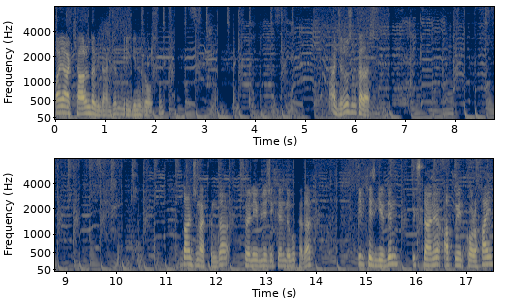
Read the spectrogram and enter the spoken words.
Bayağı karlı da bir dungeon bilginiz olsun. Dungeon'ımız bu kadar. Dungeon hakkında söyleyebileceklerim de bu kadar. Bir kez girdim. 3 tane Upgrade Core High,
